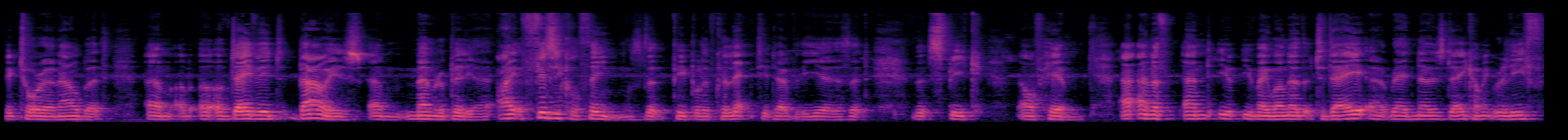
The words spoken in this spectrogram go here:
Victoria and Albert. Um, of, of, David Bowie's um, memorabilia, I, physical things that people have collected over the years that that speak of him. And and, you, you may well know that today, uh, Red Nose Day, Comic Relief,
